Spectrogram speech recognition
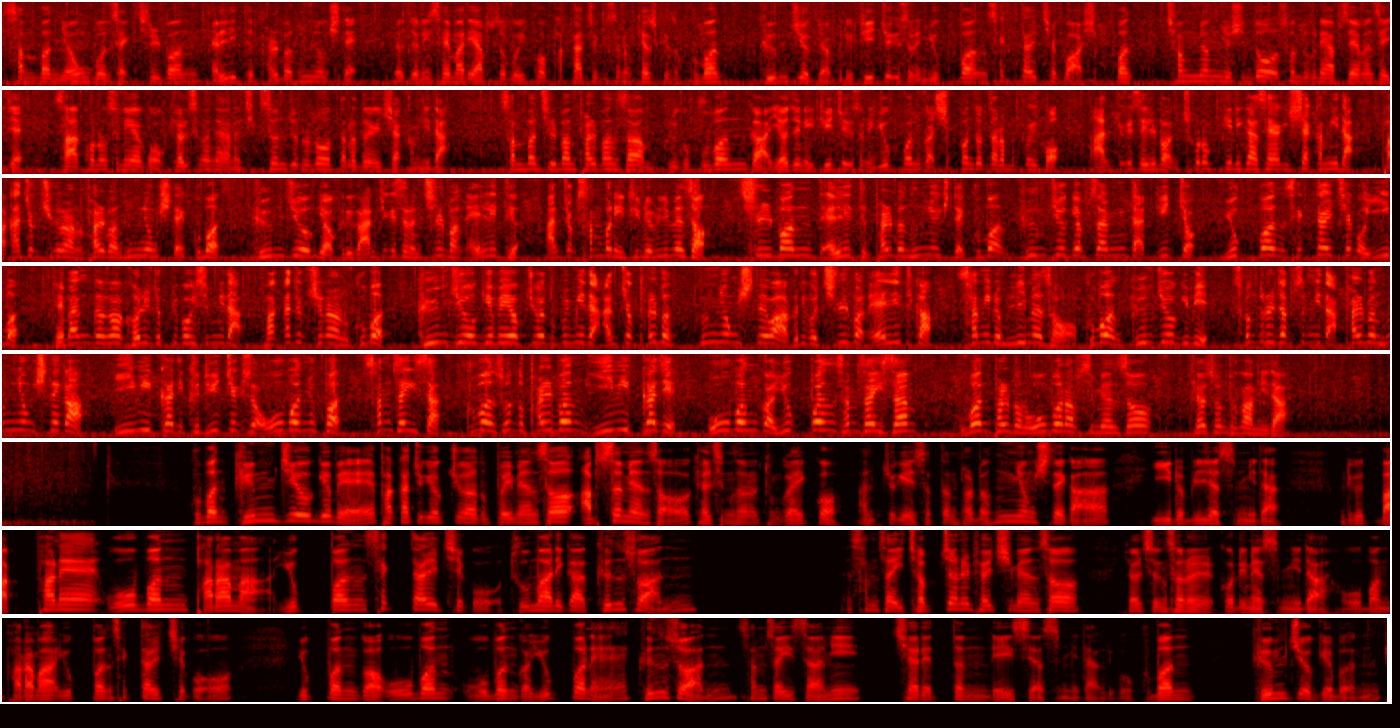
3번 영웅본색, 7번 엘리트, 8번 흥룡시대 여전히 세 마리 앞서고 있고 바깥쪽에서는 계속해서 9번 금지역격 그리고 뒤쪽에서는 6번 색달체과 10번 청명여신도 선두근에 앞서면서 이제 4코너 승리하고 결승을 향하는 직선주로로 따라들기 시작합니다. 3번, 7번, 8번 싸움 그리고 9번과 여전히 뒤쪽에서는 6번과 10번도 따라붙고 있고 안쪽에서 1번 초록길이가 세하기 시작합니다. 바깥쪽 치고라는 8번 흥룡시대 9번 금지옥역 그리고 안쪽에서는 7번 엘리트 안쪽 3번이 뒤로 밀면서 7번 엘리트 8번 흥룡시대 9번 금지옥역 싸움입니다. 뒤쪽 6번 색달체고 2번 대방가가 거리를 좁히고 있습니다. 바깥쪽 치고라는 9번 금지옥역의 역주가 돋보입니다. 안쪽 8번 흥룡시대와 그리고 7번 엘리트가 3위로 밀리면서 9번 금지옥입이 선두를 잡습니다. 8번 흥룡시대가 2위까지 그 뒤쪽에서 5번 6번 3 4 2 4 9번 선두 8번 2위까지 5번과 6번 3 4 2 3 9번 8번 5번 앞서면서 결선 통과합니다. 9번 금지옥엽의 바깥쪽 역주가 돋보이면서 앞서면서 결승선을 통과했고 안쪽에 있었던 8번 흥룡시대가 2위로 밀렸습니다. 그리고 막판에 5번 바라마, 6번 색달체고 두 마리가 근소한 3, 4, 2 접전을 펼치면서 결승선을 꼬리냈습니다. 5번 바라마, 6번 색달체고 6번과 5번, 5번과 6번의 근소한 3, 4, 2, 3이 치열했던 레이스였습니다. 그리고 9번 금지옥엽은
